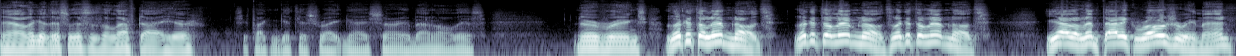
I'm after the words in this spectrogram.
Now look at this. This is the left eye here. See if I can get this right, guys. Sorry about all this. Nerve rings. Look at the lymph nodes. Look at the lymph nodes. Look at the lymph nodes. You have a lymphatic rosary, man.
